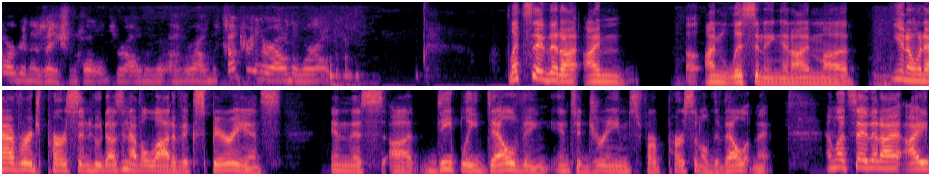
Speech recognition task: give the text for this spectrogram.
organization holds around the, around the country and around the world. Let's say that I, I'm uh, I'm listening and I'm uh, you know an average person who doesn't have a lot of experience in this uh, deeply delving into dreams for personal development and let's say that I, I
